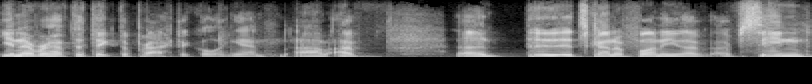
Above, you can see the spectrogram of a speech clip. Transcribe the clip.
you never have to take the practical again. Uh, I've, uh, it's kind of funny. I've, I've seen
